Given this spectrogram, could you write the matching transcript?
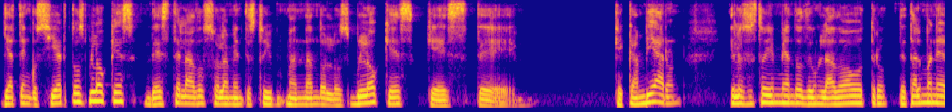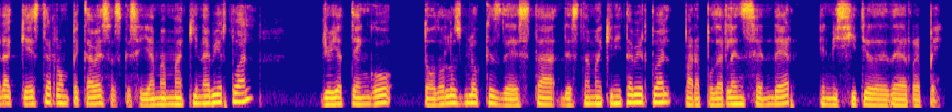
ya tengo ciertos bloques, de este lado solamente estoy mandando los bloques que este que cambiaron y los estoy enviando de un lado a otro, de tal manera que este rompecabezas que se llama máquina virtual, yo ya tengo todos los bloques de esta, de esta maquinita virtual para poderla encender en mi sitio de DRP.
